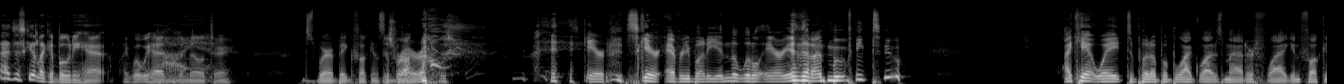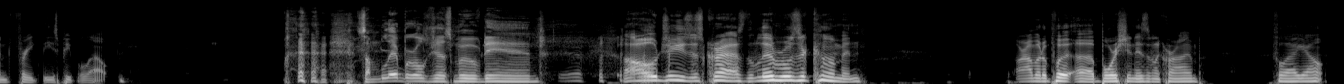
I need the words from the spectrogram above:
I just get like a boonie hat, like what we had in Oh, the yeah. military. Just wear a big fucking Just sombrero. scare scare everybody in the little area that I'm moving to. I can't wait to put up a Black Lives Matter flag and fucking freak these people out. Some liberals just moved in. oh Jesus Christ, the liberals are coming. Or I'm gonna put uh, abortion isn't a crime flag out.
